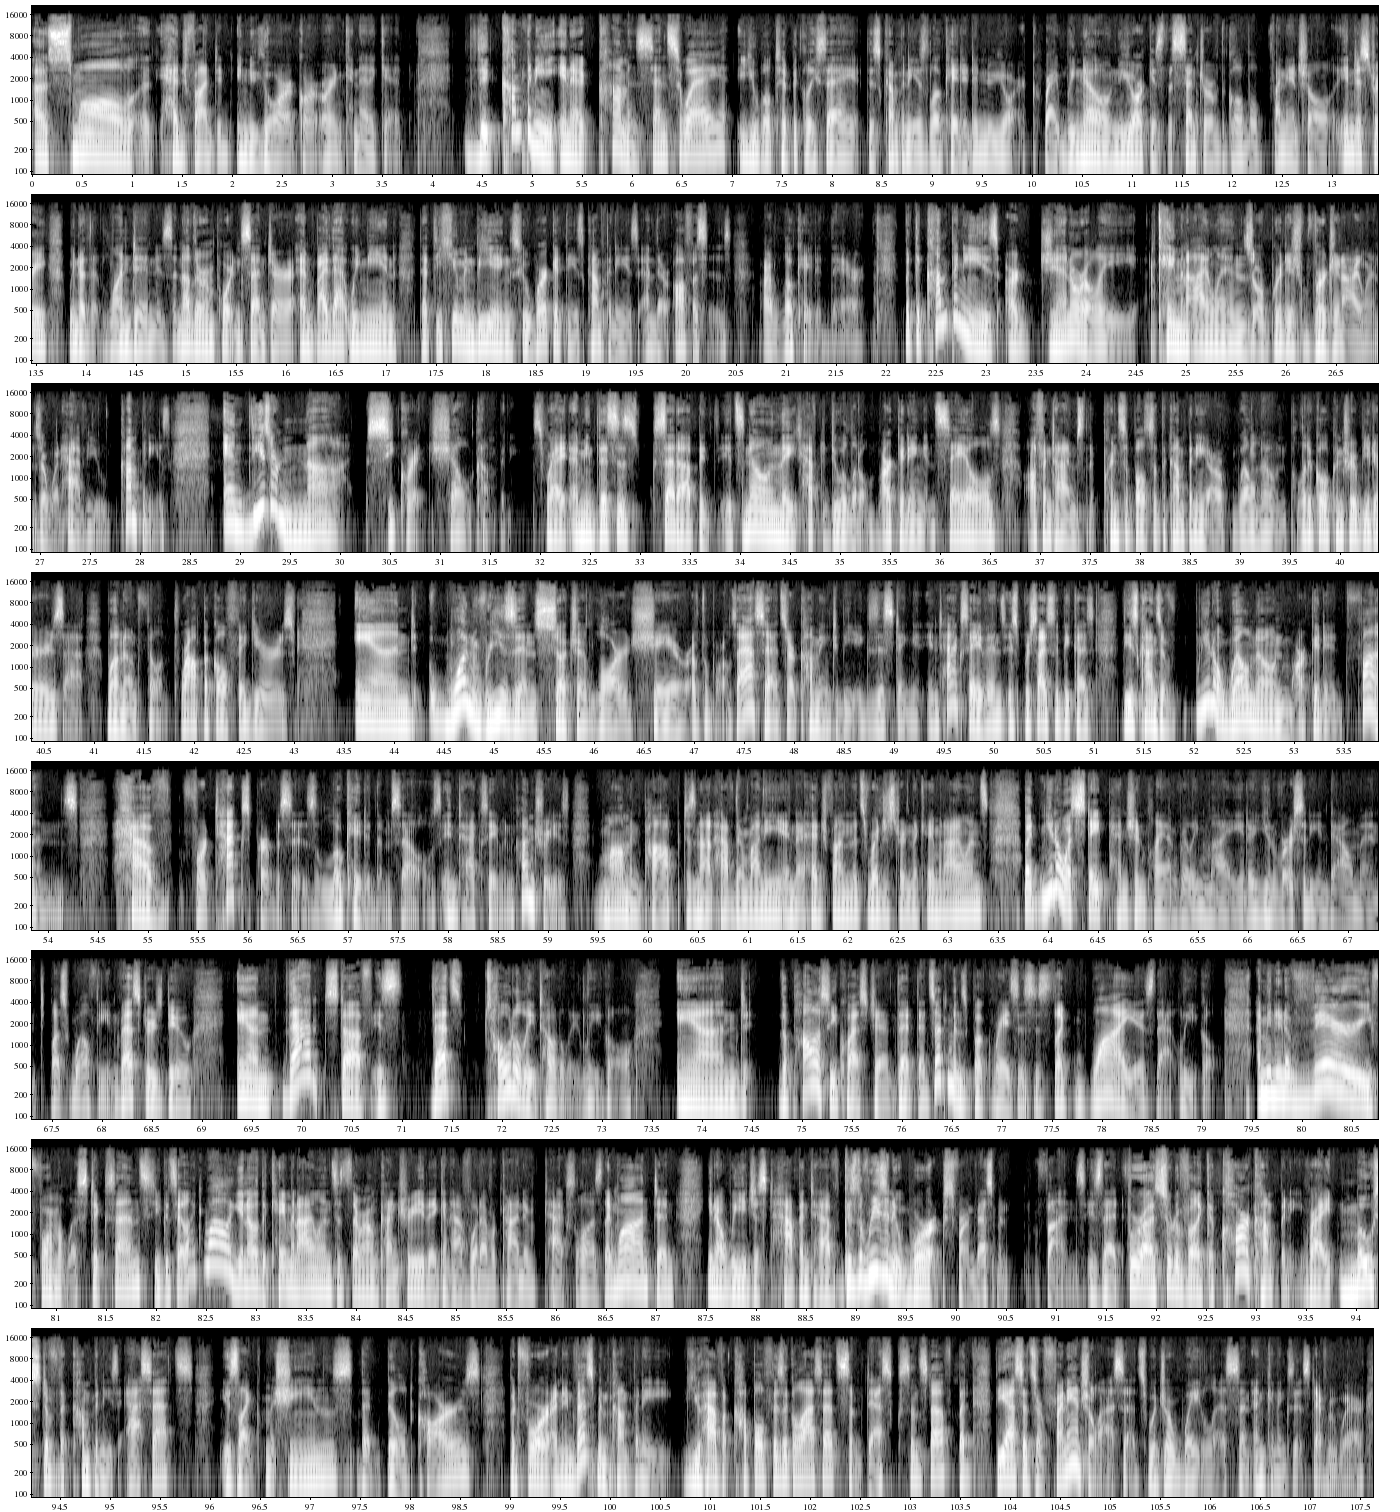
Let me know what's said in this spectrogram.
a small hedge fund in, in New York or, or in Connecticut, the company, in a common sense way, you will typically say this company is located in New York, right? We know New York is the center of the global financial industry. We know that London is another important center. And by that, we mean that the human beings who work at these companies and their offices are located there. But the companies are generally Cayman Islands or British Virgin Islands or what have you companies. And these are not secret shell companies right? I mean, this is set up, it, it's known they have to do a little marketing and sales. Oftentimes, the principals of the company are well known political contributors, uh, well known philanthropical figures. And one reason such a large share of the world's assets are coming to be existing in tax havens is precisely because these kinds of, you know, well-known marketed funds have for tax purposes located themselves in tax haven countries. Mom and pop does not have their money in a hedge fund that's registered in the Cayman Islands, but you know a state pension plan really might, a university endowment plus wealthy investors do. And that stuff is that's totally totally legal. And the policy question that, that Zucman's book raises is like, why is that legal? I mean, in a very formalistic sense, you could say, like, well, you know, the Cayman Islands, it's their own country. They can have whatever kind of tax laws they want. And, you know, we just happen to have, because the reason it works for investment funds is that for a sort of like a car company, right? Most of the company's assets is like machines that build cars. But for an investment company, you have a couple physical assets, some desks and stuff, but the assets are financial assets, which are weightless and, and can exist everywhere.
